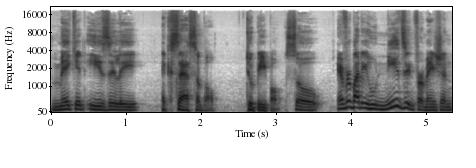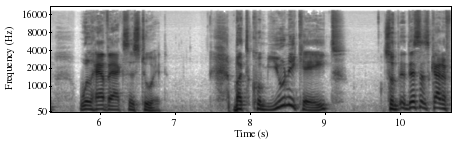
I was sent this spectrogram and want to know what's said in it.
make it easily accessible to people. So everybody who needs information will have access to it. But communicate so th- this is kind of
